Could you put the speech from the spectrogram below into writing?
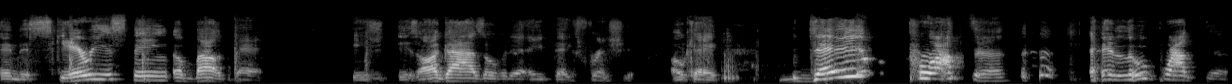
And the scariest thing about that is is our guys over there, Apex Friendship. Okay. Gabe Proctor and Luke Proctor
